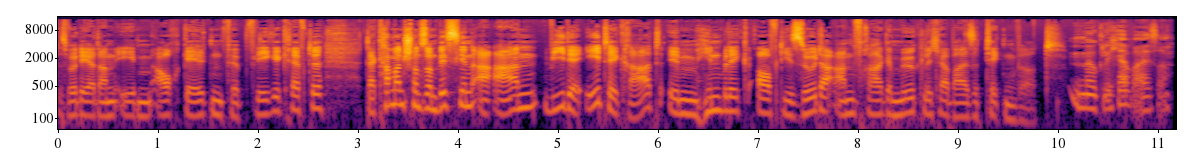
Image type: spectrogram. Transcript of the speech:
Das würde ja dann eben auch gelten für Pflegekräfte. Da kann man schon so ein bisschen erahnen, wie der Ethikrat im Hinblick auf die Söder-Anfrage möglicherweise ticken wird. Möglicherweise.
